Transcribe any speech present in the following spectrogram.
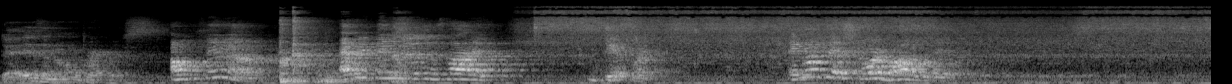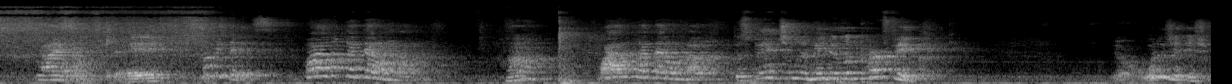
That is a normal breakfast. I'm saying everything is just like different. They got that store bottle with it. Like, Okay. look at this. Why I look like that on the bottom? Huh? Why I look like that on the bottom? The spatula made it look perfect. Yo, what is your issue?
